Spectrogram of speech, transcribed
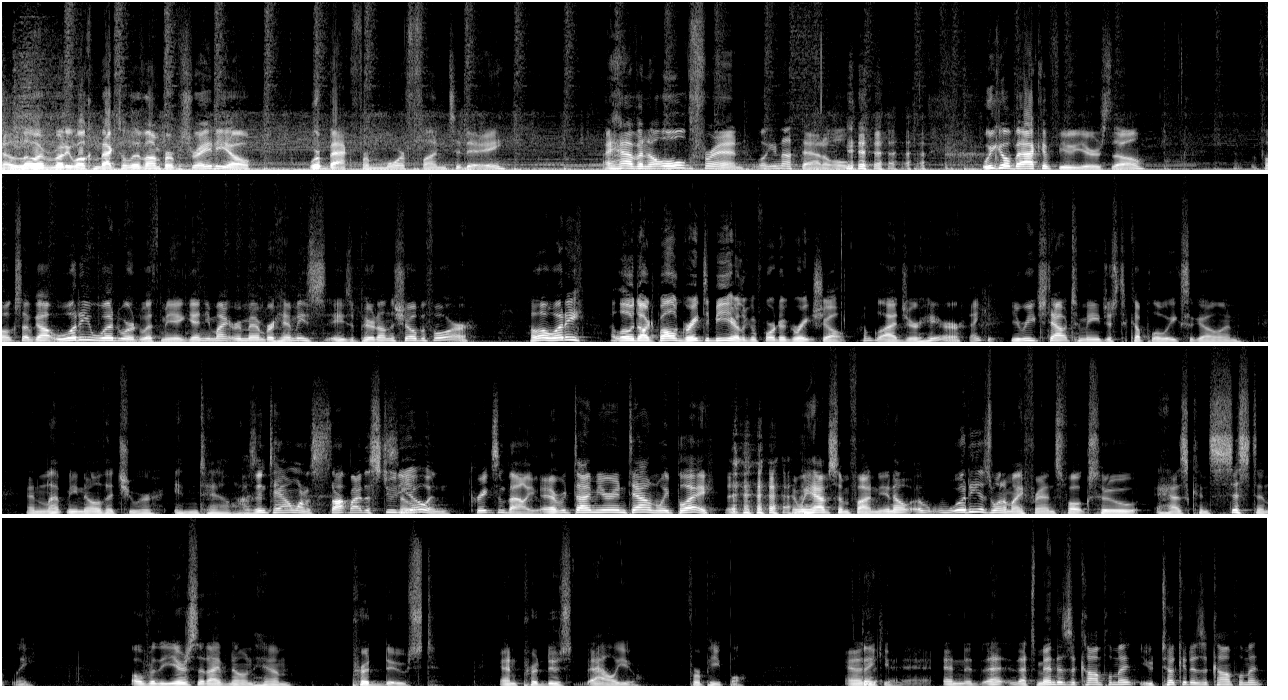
Hello, everybody. Welcome back to Live on Purpose Radio. We're back for more fun today. I have an old friend. Well, you're not that old. we go back a few years, though. Folks, I've got Woody Woodward with me again. You might remember him. He's he's appeared on the show before. Hello, Woody. Hello, Dr. Paul. Great to be here. Looking forward to a great show. I'm glad you're here. Thank you. You reached out to me just a couple of weeks ago and and let me know that you were in town. I was in town, want to stop by the studio So- and create some value. Every time you're in town, we play and we have some fun. You know, Woody is one of my friends, folks, who has consistently, over the years that I've known him, produced and produced value for people. And, Thank you. And that, that's meant as a compliment. You took it as a compliment.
